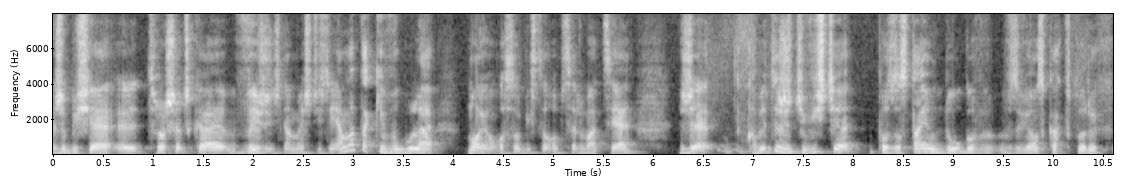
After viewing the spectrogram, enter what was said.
żeby się y, troszeczkę wyżyć na mężczyźnie. Ja mam takie w ogóle moją osobistą obserwację, że kobiety rzeczywiście pozostają długo w, w związkach, w których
